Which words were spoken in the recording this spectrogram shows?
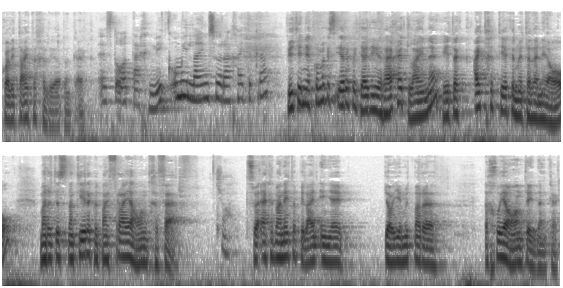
kwaliteite geleer dink ek. Is daar 'n tegniek om die lyn so reguit te kry? Weet jy nie, kom ek is eerlik met jou, die reguit lyne het ek uitgeteken met 'n liniaal, maar dit is natuurlik met my vrye hand geverf. Ja. So ek het maar net op die lyn en jy ja, jy moet maar 'n 'n goeie hand hê dink ek.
